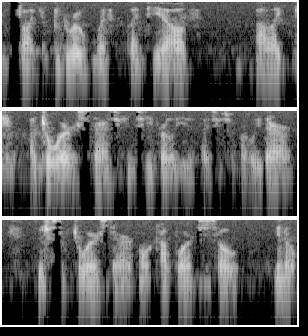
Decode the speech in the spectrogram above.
it's like a big room with plenty of uh, like uh, drawers. There, as you can see, probably as you saw, probably there are two chests of drawers. There are more cupboards. So you know,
